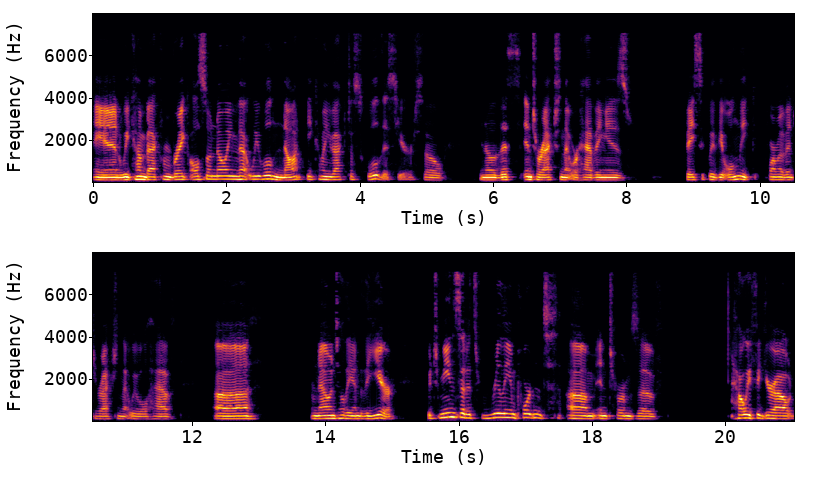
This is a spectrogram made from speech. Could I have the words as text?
and we come back from break also knowing that we will not be coming back to school this year. So you know this interaction that we're having is basically the only form of interaction that we will have uh, from now until the end of the year which means that it's really important um, in terms of how we figure out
